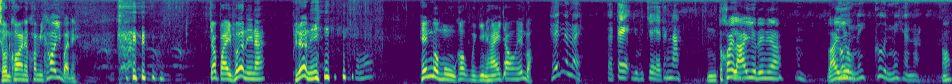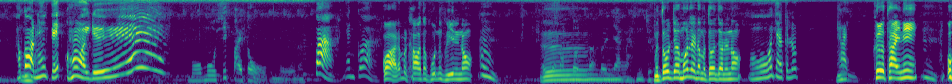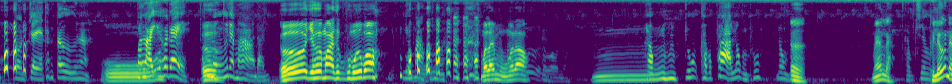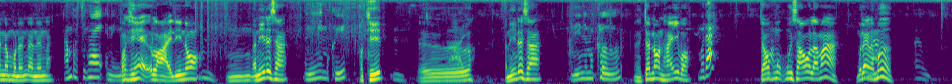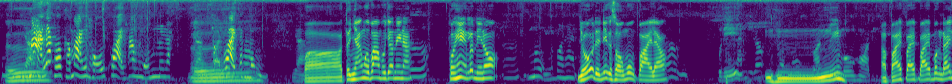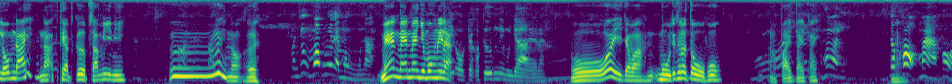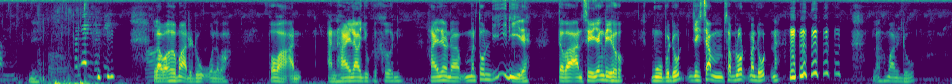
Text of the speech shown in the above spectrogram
ชนคอยเนี่ยคอยมีเข้าอีกบัดนี่เจ้าไปเพื่อนนี่นะเพื่อนนี่จังไงเห็นบ่หมูเขาไปกินไห้เจ้าเห็นบ่เห็นอะไรแต่เตะอยู่เจทั้งนั้นอืมแตะค่อยไหลอยู่เลยเนี่ยอืมไหลอคืยู่นนี่คืนนี่เห็นน่ะ เอ้าเขาก็นี่เต็กหอยเด้หมูหมูสิบปลายโตหมูนะกว่ายันกว่ากว่าแล้วมันเข้าทั้งพุ้นทั้งพีนี่เนาะอืมเออต้นละเป็นยังไงมันต้นจะหมดเลยนะมันต้นจะเนาะโอ้จะกระรถไทยคือรถไทยนี่ อืมโดนเจทั้งเตอน่ะโอ้ ปลาไหลเขาได้เออ มือได้มาได้เอออย่าเฮอะมาถึงคู่มือบ่เยอะมากมือ มาไล่หมูมาแล้วอืมครับจุขับผ้าลงผู้ลงเออ แม่นแหละขับเชือกพี่เลิกนั่นนำหมดนั้นอันนั้นนะอันปัจจัยอันนี้พักสิงหลายลีเนาะอืมอืมอันนี้ได้ซะอันนี้มะขิดมาคิดอืมเออ อันนี้ได้ซะอันนี้มะคือเออเจ้านอนไห้บ่บ่ได้ เจ้ามือมือเช้าละมามือแรกละมือเออเออมาแล้วเขาเขามาให้โถควายห้าหมุนไหมล่ะเออควายทั้งมุงปอแต่ยังมือบ้านพวกเจ้านี่นะเออพอแห้งแล้วนี่เนาะเออทั้งมุงแล้วบ่ฮะโยเดี๋ยวนี้ก็สองโมงปลายแล้ว เออผู้ดีนั่นดีแล้วอือหืวันอสี่โมงหอดเอาไปไปไปเบิ่งได้ล้มได้นะเทียบเกือบสามีนี่เอ้ยเนาะเฮ้ยมันอยู่มอกนี่แหละหมูน่ะแม่นแม่นแม่นอยู่โมงนี่แหละออกจากกระทืมนี่มึงยายนะโอ้ยจะว่าหมูจะเทะโตผู้ เอาไปไปไป ห้อยเจ้าเคาะมาก่อนนี่นี่ก็เล่นกันสิเราว่าเฮอมาเดี๋ยวดุวะเราวะเพราะว่าอันอันไฮเราอยู่กับเคินนี่ไฮแล้วนะมันต้นดีดีเลยแต่ว่าอันเสียอย่างเดียว หมูไปดุดยัยซ้ำซ้ำรถมาดุดนะเราเข้ามาเดี๋ยวดุ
